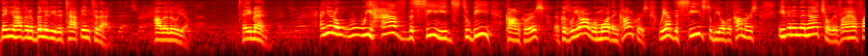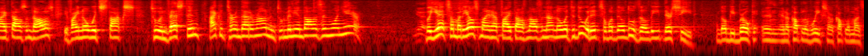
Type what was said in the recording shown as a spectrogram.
then you have an ability to tap into that. Hallelujah. Amen. And you know, we have the seeds to be conquerors because we are, we're more than conquerors. We have the seeds to be overcomers, even in the natural. If I have $5,000, if I know which stocks to invest in, I could turn that around into a million dollars in one year. Yes. But yet, somebody else might have $5,000 and not know what to do with it. So, what they'll do is they'll eat their seed and they'll be broke in, in a couple of weeks or a couple of months.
